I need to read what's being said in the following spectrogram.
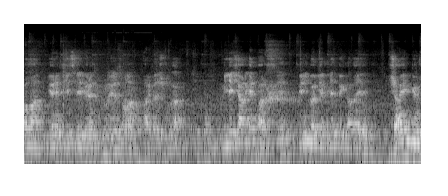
olan yöneticisi, yönetim kurulu üyesi olan arkadaşımız var. Milliyetçi Hareket Partisi birinci bölge milletvekili adayı Şahin Gürs.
